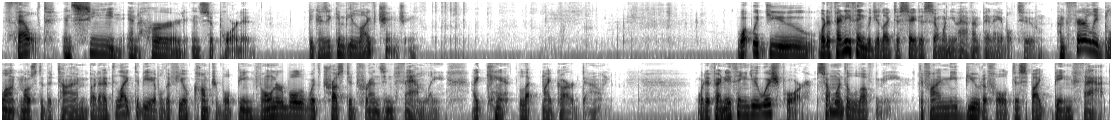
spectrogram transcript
felt and seen and heard and supported because it can be life changing. What would you, what if anything would you like to say to someone you haven't been able to? I'm fairly blunt most of the time, but I'd like to be able to feel comfortable being vulnerable with trusted friends and family. I can't let my guard down. What if anything do you wish for? Someone to love me, to find me beautiful despite being fat,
